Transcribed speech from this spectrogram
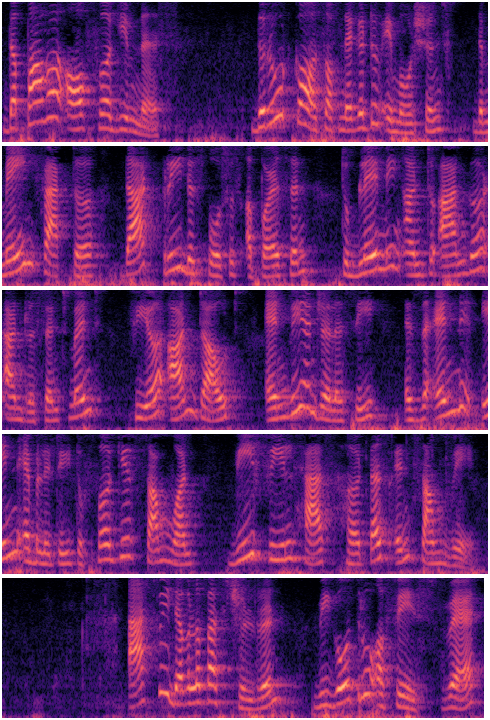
The power of forgiveness. The root cause of negative emotions, the main factor that predisposes a person to blaming and to anger and resentment, fear and doubt, envy and jealousy, is the inability to forgive someone we feel has hurt us in some way. As we develop as children, we go through a phase where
